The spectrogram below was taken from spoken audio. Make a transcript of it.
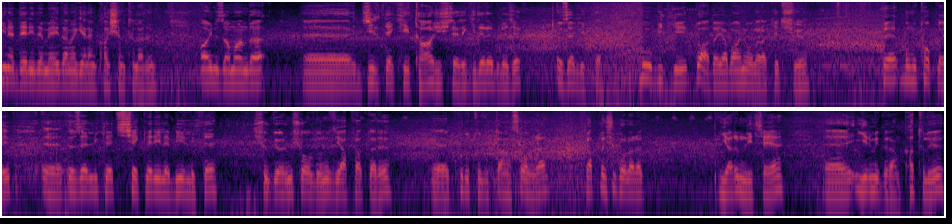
yine deride meydana gelen kaşıntıları, aynı zamanda e, ciltteki tahrişleri giderebilecek özellikte. Bu bitki doğada yabani olarak yetişiyor ve bunu toplayıp e, özellikle çiçekleriyle birlikte şu görmüş olduğunuz yaprakları e, kurutulduktan sonra yaklaşık olarak yarım litreye e, 20 gram katılıyor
